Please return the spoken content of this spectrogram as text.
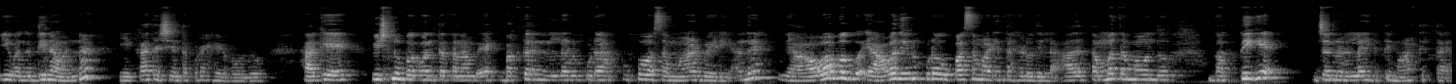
ಈ ಒಂದು ದಿನವನ್ನ ಏಕಾದಶಿ ಅಂತ ಕೂಡ ಹೇಳ್ಬೋದು. ಹಾಗೆ ವಿಷ್ಣು ಭಗವಂತ ತನ್ನ ಭಕ್- ಭಕ್ತರನ್ನೆಲ್ಲರೂ ಕೂಡ ಉಪವಾಸ ಮಾಡಬೇಡಿ. ಅಂದ್ರೆ ಯಾವ ಭಗವ ಯಾವ ದೇವರು ಕೂಡ ಉಪವಾಸ ಮಾಡಿ ಅಂತ ಹೇಳೋದಿಲ್ಲ ಆದ್ರೆ ತಮ್ಮ ತಮ್ಮ ಒಂದು ಭಕ್ತಿಗೆ ಜನರೆಲ್ಲ ಈ ರೀತಿ ಮಾಡ್ತಿರ್ತಾರೆ.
